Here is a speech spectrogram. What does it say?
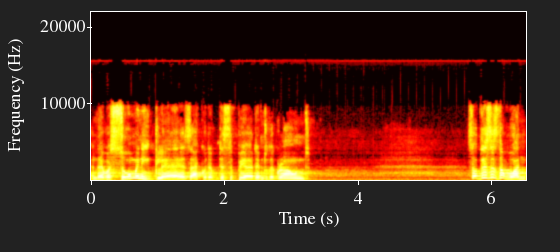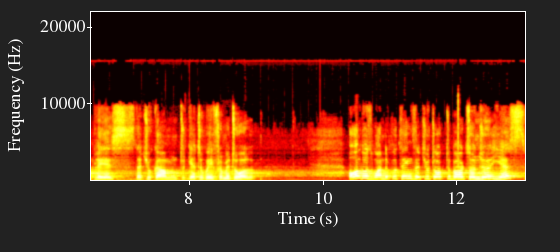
And there were so many glares, I could have disappeared into the ground. So, this is the one place that you come to get away from it all. All those wonderful things that you talked about, Sanjay, yes.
